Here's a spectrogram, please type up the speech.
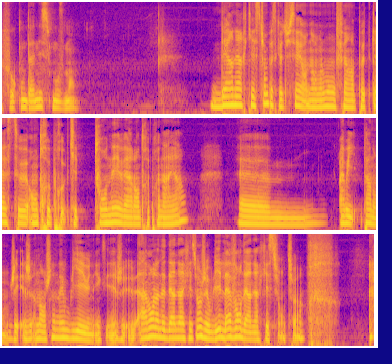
faut condamner ce mouvement. Dernière question, parce que tu sais, normalement on fait un podcast euh, qui est tourné vers l'entrepreneuriat. Euh, Ah oui, pardon, je- non, j'en ai oublié une. Avant la dernière question, j'ai oublié l'avant-dernière question, tu vois.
